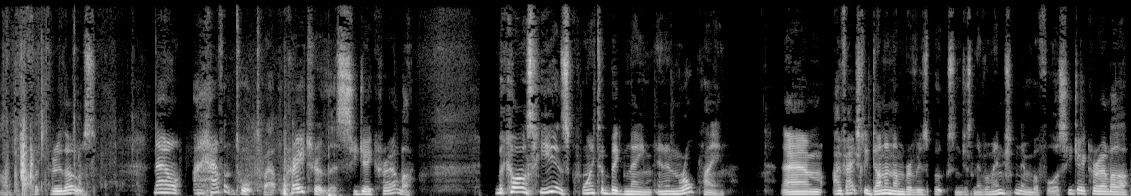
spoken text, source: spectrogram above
I'll just put through those. Now, I haven't talked about the creator of this, CJ Carella, because he is quite a big name in role-playing. Um, I've actually done a number of his books and just never mentioned him before. CJ Carella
